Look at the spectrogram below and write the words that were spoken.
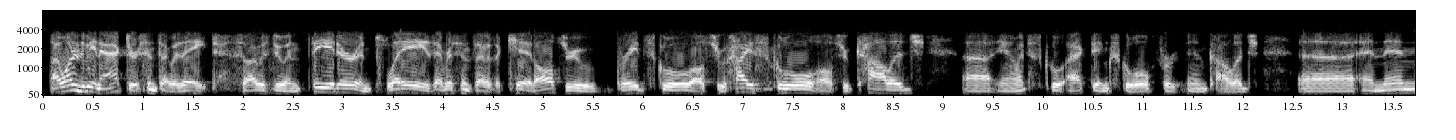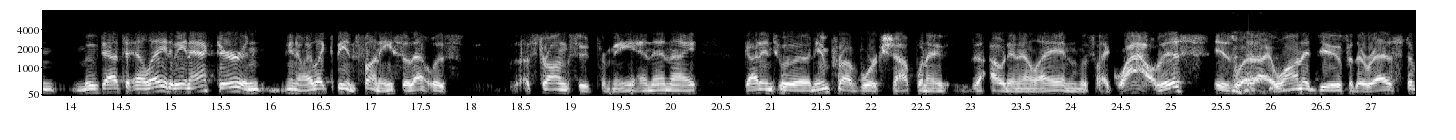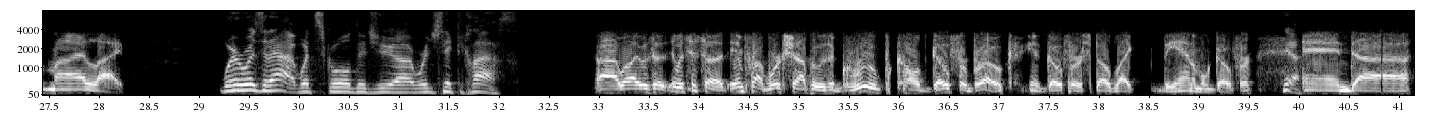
I wanted to be an actor since I was eight. So I was doing theater and plays ever since I was a kid, all through grade school, all through high school, all through college. Uh, you know, I went to school, acting school for in college, uh, and then moved out to LA to be an actor. And you know, I liked being funny, so that was a strong suit for me. And then I got into an improv workshop when I was out in LA and was like, wow, this is what I want to do for the rest of my life. Where was it at? What school did you, uh, where'd you take the class? Uh, well, it was a, it was just an improv workshop. It was a group called Gopher Broke. You know, gopher spelled like the animal gopher. Yeah. And uh,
